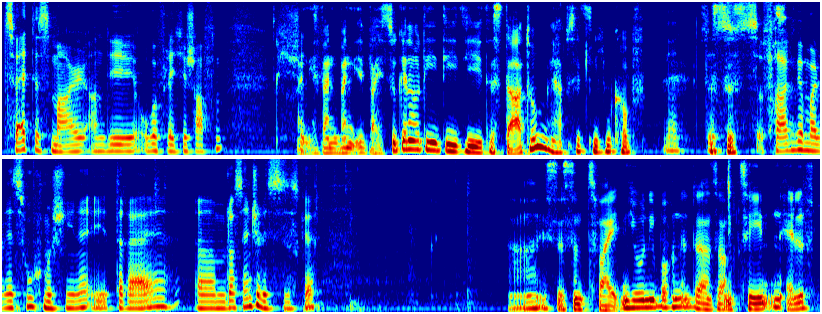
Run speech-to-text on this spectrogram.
zweites Mal an die Oberfläche schaffen. Wann, wann, weißt du genau die, die, die, das Datum? Ich habe es jetzt nicht im Kopf. Ja, das, das, das, fragen wir mal eine Suchmaschine. E3, ähm, Los Angeles ist das, gell? Ja, ist das am 2. Juni-Wochenende, also am 10., 11.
